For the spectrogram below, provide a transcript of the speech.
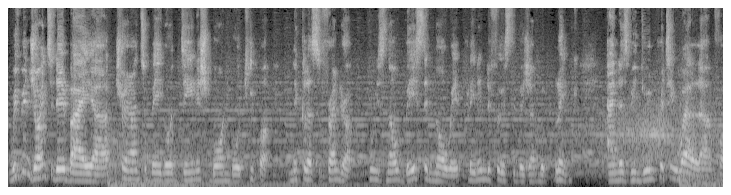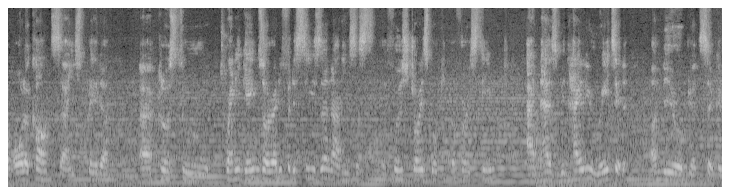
We've been joined today by uh, Trinidad and Tobago Danish-born goalkeeper Nicklas Frenderup, who is now based in Norway, playing in the first division with Blink, and has been doing pretty well. Uh, from all accounts, uh, he's played uh, uh, close to 20 games already for the season, and he's the first choice goalkeeper for his team, and has been highly rated on the European circuit.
